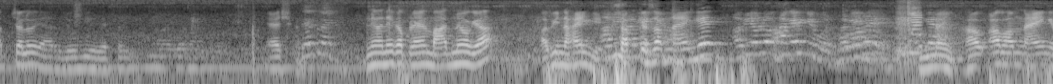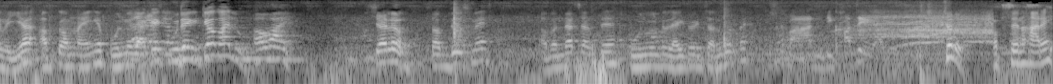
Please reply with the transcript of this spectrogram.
अब चलो यार जो भी है वैसा ऐश कर। आने का प्लान बाद में हो गया। अभी नहाएँगे सब के सब नहाएँगे। अभी हम लोग भागेंगे बोल भागेंगे। नहीं अब अब हम नहाएँगे भैया अब तो हम नहाएँगे पूल में जाके कूदेंगे। क्यों भालू? चलो सब देश में। अब अंदर चलते हैं पूल वूल के लाइट वाइट चालू करते हैं। उसके बाद दिखाते हैं। चलो अब से नहा रहे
